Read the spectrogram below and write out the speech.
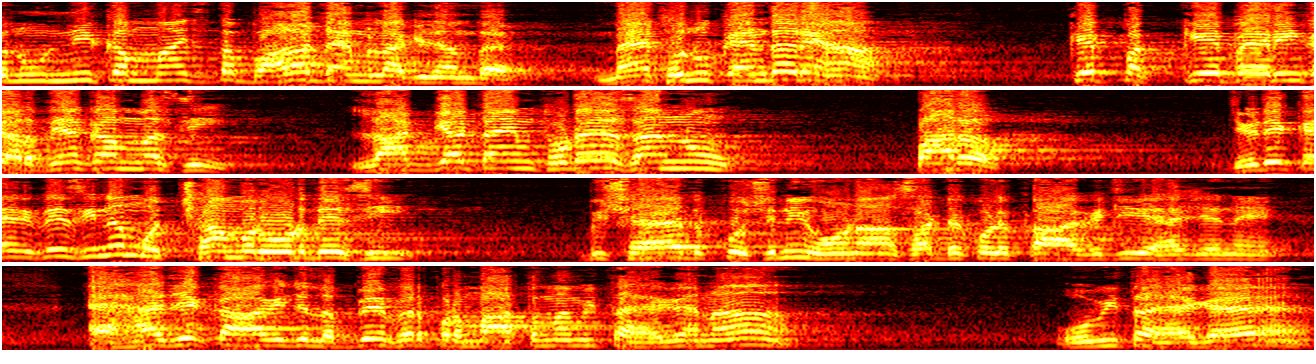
ਕਾਨੂੰਨੀ ਕੰਮਾਂ 'ਚ ਤਾਂ ਬਾਹਲਾ ਟਾਈਮ ਲੱਗ ਜਾਂਦਾ। ਮੈਂ ਤੁਹਾਨੂੰ ਕਹਿੰਦਾ ਰਿਹਾ ਕਿ ਪੱਕੇ ਪੈਰੀਂ ਕਰਦੇ ਆ ਕੰਮ ਅਸੀਂ। ਲੱਗ ਗਿਆ ਟਾਈਮ ਥੋੜਾ ਜਿਹਾ ਸਾਨੂੰ, ਪਰ ਜਿਹੜੇ ਕਹਿੰਦੇ ਸੀ ਨਾ ਮੁੱਛਾਂ ਮਰੋੜਦੇ ਸੀ, ਵੀ ਸ਼ਾਇਦ ਕੁਝ ਨਹੀਂ ਹੋਣਾ, ਸਾਡੇ ਕੋਲ ਕਾਗਜ਼ ਹੀ ਇਹੋ ਜਿਹੇ ਨੇ। ਇਹੋ ਜਿਹੇ ਕਾਗਜ਼ ਲੱਭੇ, ਫਿਰ ਪ੍ਰਮਾਤਮਾ ਵੀ ਤਾਂ ਹੈਗਾ ਨਾ। ਉਹ ਵੀ ਤਾਂ ਹੈਗਾ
